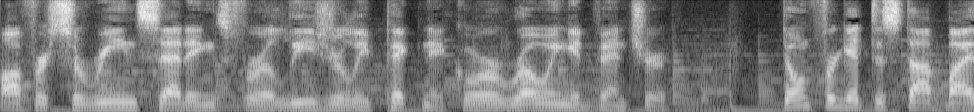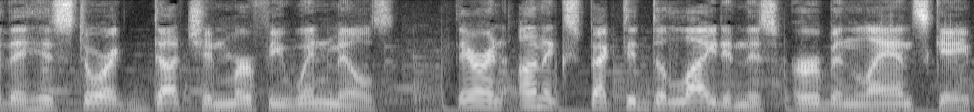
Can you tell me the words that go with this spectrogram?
offer serene settings for a leisurely picnic or a rowing adventure. Don't forget to stop by the historic Dutch and Murphy windmills, they're an unexpected delight in this urban landscape.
